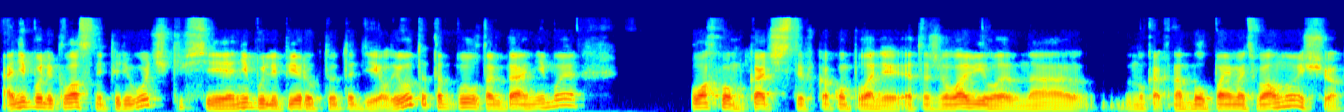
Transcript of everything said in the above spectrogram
Они были классные переводчики все, и они были первые, кто это делал. И вот это было тогда аниме в плохом качестве, в каком плане? Это же ловило на... Ну как, надо было поймать волну еще.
